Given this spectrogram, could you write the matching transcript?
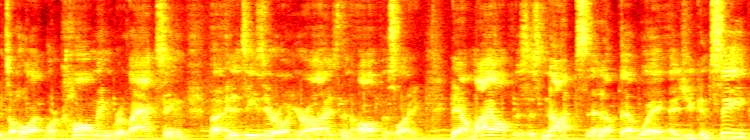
It's a whole lot more calming relaxing uh, and it's easier on your eyes than office lighting. Now my office is not set up that way. As you can see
